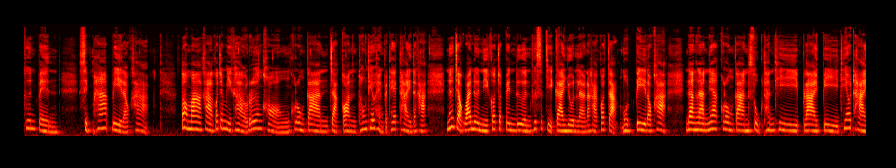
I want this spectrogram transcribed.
ขึ้นเป็น 15 ปีแล้วค่ะ ต่อมาค่ะก็จะมีข่าวเรื่องของโครงการจากกรท่องเที่ยวแห่งประเทศไทยนะคะ เนื่องจากว่าเดือนนี้ก็จะเป็นเดือนพฤศจิกายนแล้วนะคะ ก็จะหมดปีแล้วค่ะ ดังนั้นเนี่ยโครงการสุขทันทีปลายปีเที่ยวไทย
